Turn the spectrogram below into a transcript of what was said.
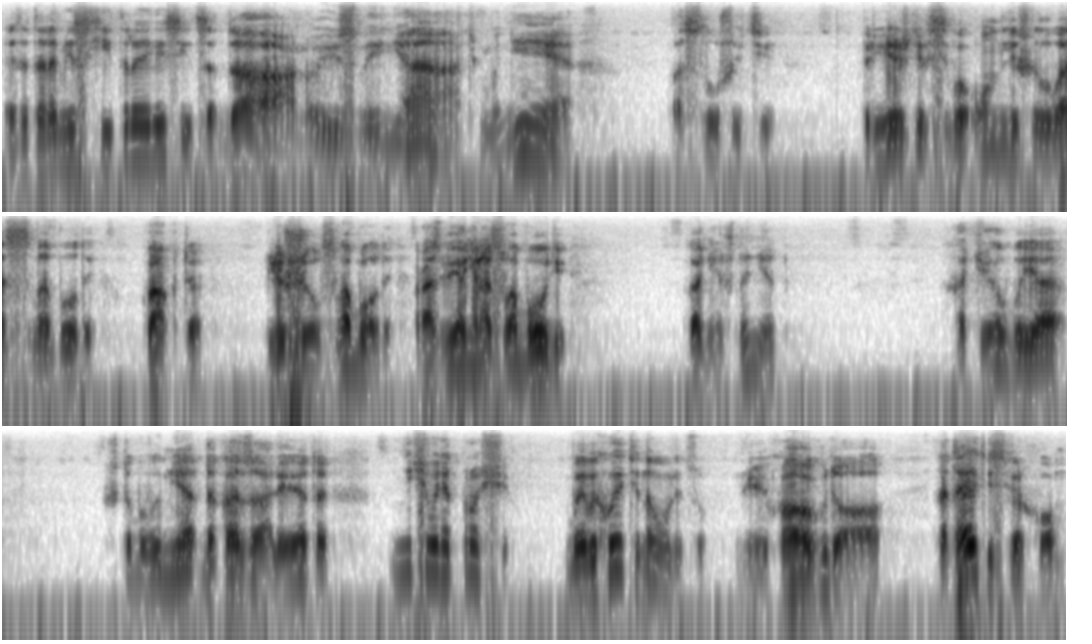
этот Арамис хитрая лисица. Да, но изменять мне... Послушайте, прежде всего он лишил вас свободы. Как-то лишил свободы? Разве я не на свободе? Конечно, нет. Хотел бы я, чтобы вы мне доказали это. Ничего нет проще. Вы выходите на улицу? Никогда. Катаетесь верхом?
